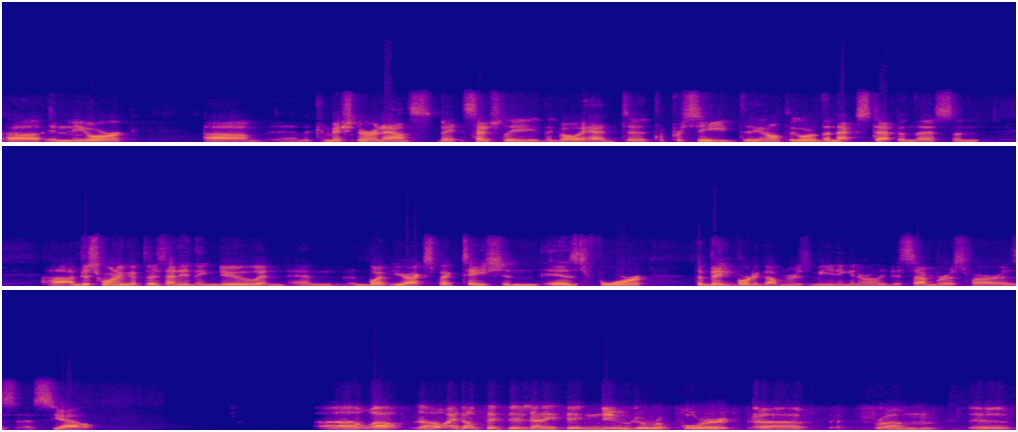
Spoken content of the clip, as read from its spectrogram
uh, in New York, um, the commissioner announced essentially the go ahead to, to proceed, you know, to go to the next step in this. And uh, I'm just wondering if there's anything new and, and what your expectation is for the big Board of Governors meeting in early December as far as, as Seattle. Uh, well, no, I don't think there's anything new to report uh, from the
